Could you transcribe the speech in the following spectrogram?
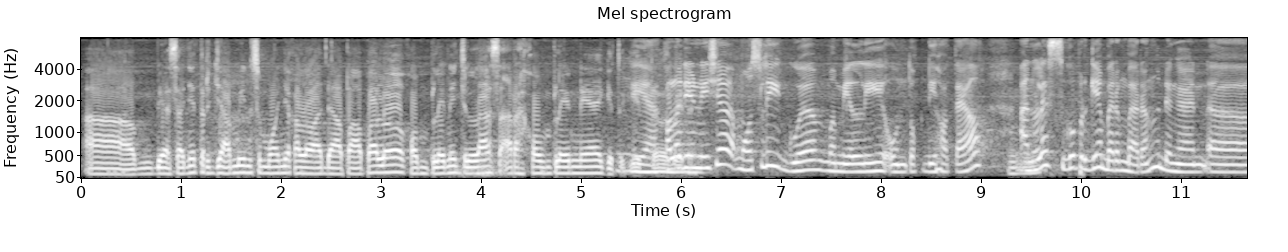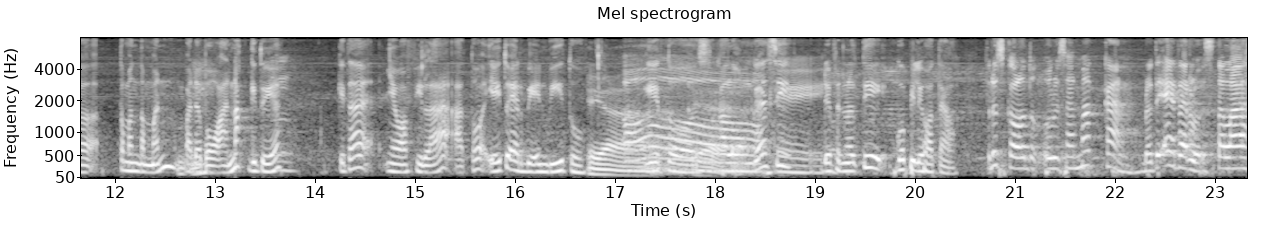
Um, biasanya terjamin semuanya kalau ada apa-apa lo komplainnya jelas arah komplainnya gitu-gitu. Iya, kalau di Indonesia mostly gue memilih untuk di hotel, unless gue perginya bareng-bareng dengan eh, teman-teman pada bawa anak gitu ya. Kita nyewa villa atau yaitu Airbnb itu. Iya. gitu. Kalau enggak sih oke. definitely gue pilih hotel. Terus kalau untuk urusan makan, berarti eh tar lu setelah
